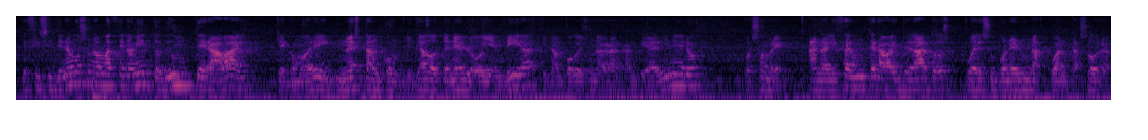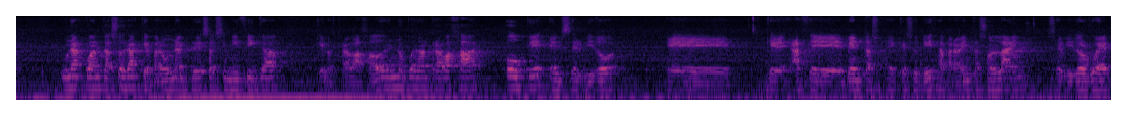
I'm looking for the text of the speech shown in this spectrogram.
es decir, si tenemos un almacenamiento de un terabyte, que como veréis no es tan complicado tenerlo hoy en día y tampoco es una gran cantidad de dinero, pues hombre, analizar un terabyte de datos puede suponer unas cuantas horas. Unas cuantas horas que para una empresa significa que los trabajadores no puedan trabajar o que el servidor eh, que hace ventas, eh, que se utiliza para ventas online, servidor web,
